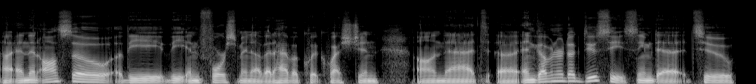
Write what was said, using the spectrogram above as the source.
uh, and then also the the enforcement of it. I have a quick question on that. Uh, and Governor Doug Ducey seemed to, to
